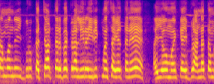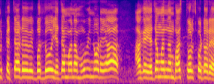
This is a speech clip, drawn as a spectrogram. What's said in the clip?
ತಮ್ಮಂದು ಇಬ್ರು ಕಚ್ಚಾಡ್ತಾ ಇರ್ಬೇಕ್ರ ಅಲ್ಲಿರೋ ಇರಿಕ್ ಮನ್ಸ ಹೇಳ್ತಾನೆ, ಅಯ್ಯೋ ಮಂಕೆ ಇಬ್ರು ಅಣ್ಣ ತಮ್ಮ ಕಚ್ಚಾಡ ಬದಲು ಯಜಮಾನ ಮೂವಿ ನೋಡಯ್ಯ? ಆಗ ಯಜಮಾನ್ ನಮ್ಮ ಬಾಸ್ ತೋರಿಸ್ಕೊಟ್ಟವ್ರೆ,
